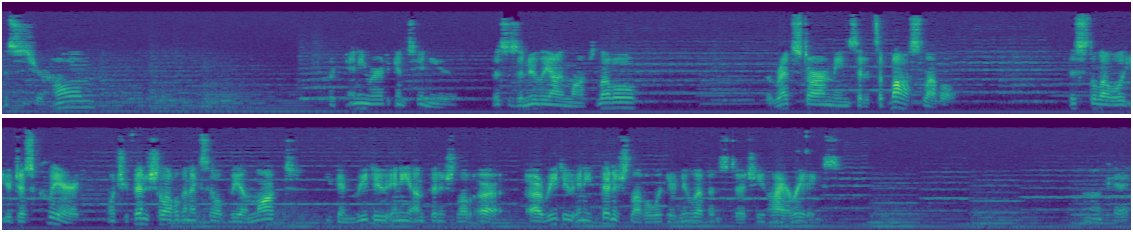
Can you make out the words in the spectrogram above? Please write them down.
This is your home. Click anywhere to continue. This is a newly unlocked level. The red star means that it's a boss level. This is the level you just cleared. Once you finish the level, the next level will be unlocked. You can redo any unfinished level, uh, uh, redo any finished level with your new weapons to achieve higher ratings. Okay.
